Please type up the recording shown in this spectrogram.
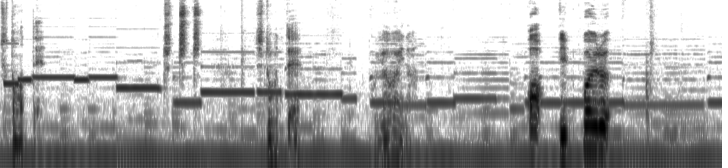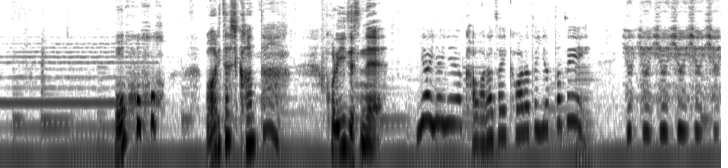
ちょっと待って。ちょ、ちょ、ちょ、ちょっと待って。これやばいな。あ、いっぱいいる。おほほ。割り出し簡単。これいいですね。いやいやいや、瓦材瓦材やったぜ。ひょいひょいひょいひょいひょいひょい。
